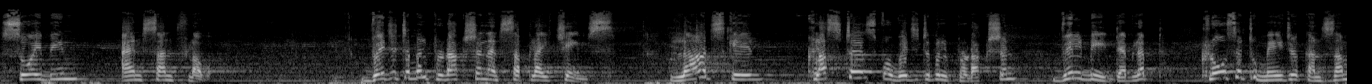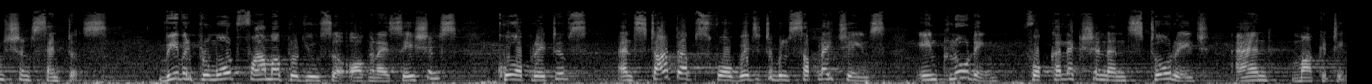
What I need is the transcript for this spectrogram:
soybean, and sunflower. Vegetable production and supply chains. Large scale clusters for vegetable production will be developed closer to major consumption centers. We will promote farmer producer organizations, cooperatives, and startups for vegetable supply chains, including for collection and storage and marketing.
